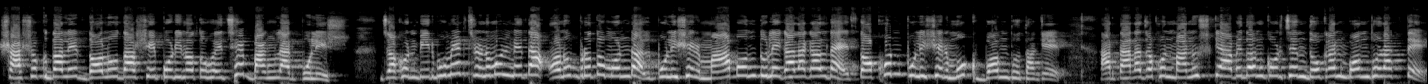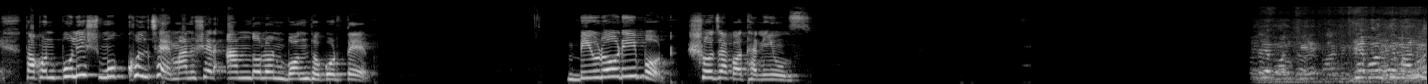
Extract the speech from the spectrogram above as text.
শাসক দলের দলদাসে পরিণত হয়েছে বাংলার পুলিশ। যখন বীরভূমের তৃণমূল নেতা অনুব্রত মণ্ডল পুলিশের মা বোন তুলে গালাগাল দেয়, তখন পুলিশের মুখ বন্ধ থাকে। আর তারা যখন মানুষকে আবেদন করছেন দোকান বন্ধ রাখতে, তখন পুলিশ মুখ খুলছে মানুষের আন্দোলন বন্ধ করতে। ব্যুরো রিপোর্ট, সোজা কথা নিউজ। যে বনকে যে বনকে মানুষ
